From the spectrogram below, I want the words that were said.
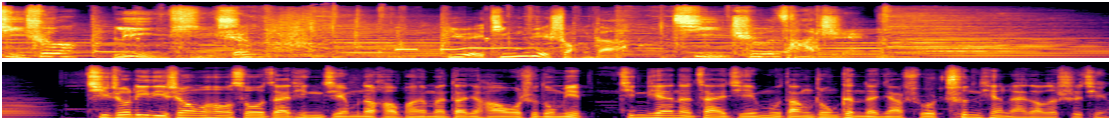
汽车立体声，越听越爽的汽车杂志。汽车立体声，问候所有在听节目的好朋友们，大家好，我是董斌。今天呢，在节目当中跟大家说春天来到的事情。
